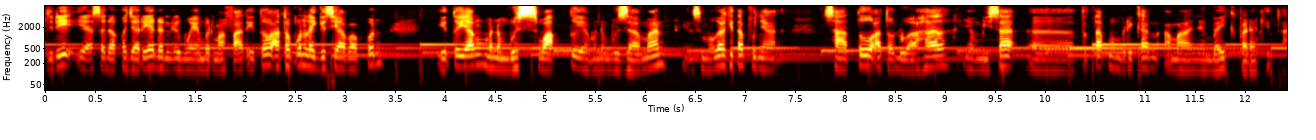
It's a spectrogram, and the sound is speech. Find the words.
jadi ya sudah jariah dan ilmu yang bermanfaat itu ataupun legacy apa pun itu yang menembus waktu ya menembus zaman. Ya, semoga kita punya satu atau dua hal yang bisa uh, tetap memberikan amalan yang baik kepada kita.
